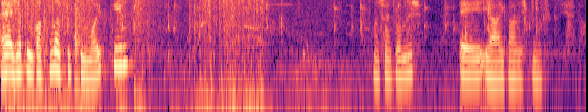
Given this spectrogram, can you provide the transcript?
Hä, ich habe ihm gerade 117 White gegeben. Anscheinend doch nicht. Ey, ja, egal, ich benutze jetzt hier einfach.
